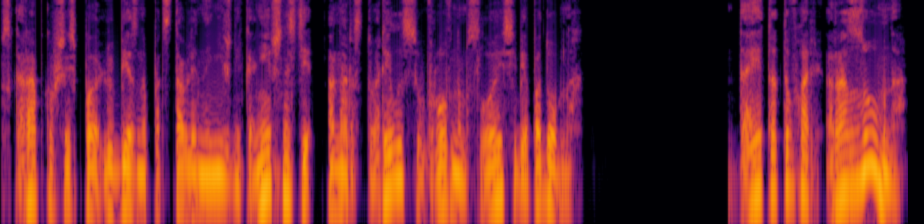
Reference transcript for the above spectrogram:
Вскарабкавшись по любезно подставленной нижней конечности, она растворилась в ровном слое себе подобных. «Да эта тварь разумна!»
